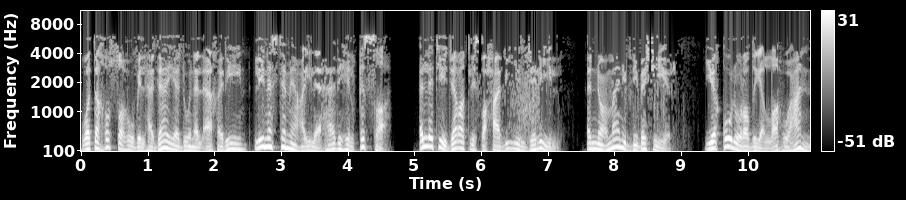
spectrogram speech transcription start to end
وتخصه بالهدايا دون الآخرين لنستمع إلى هذه القصة التي جرت للصحابي الجليل النعمان بن بشير يقول رضي الله عنه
